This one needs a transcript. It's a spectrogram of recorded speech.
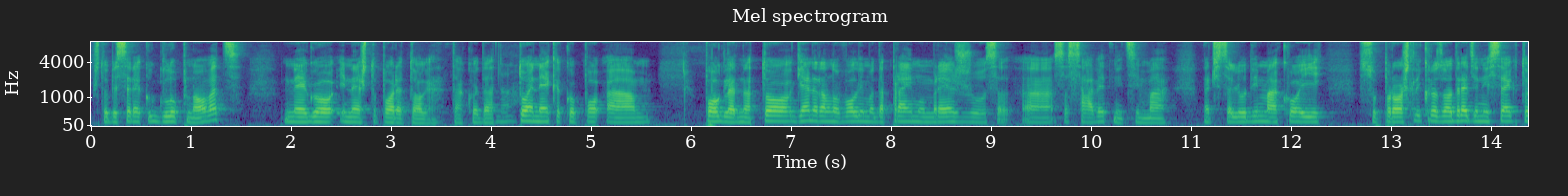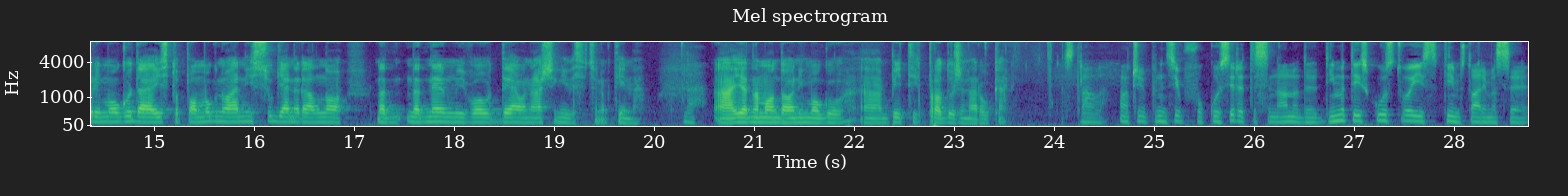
što bi se rekao, glup novac, nego i nešto pored toga. Tako da, da. to je nekako po, um, pogled na to. Generalno volimo da pravimo mrežu sa, a, sa savjetnicima, znači sa ljudima koji su prošli kroz određeni sektor i mogu da isto pomognu, a nisu generalno na, na dnevnom nivou deo našeg investicionog tima. Da. A, jer nam onda oni mogu a, biti produžena ruka. Strava. Znači, u principu fokusirate se na ono da, da imate iskustvo i s tim stvarima se,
